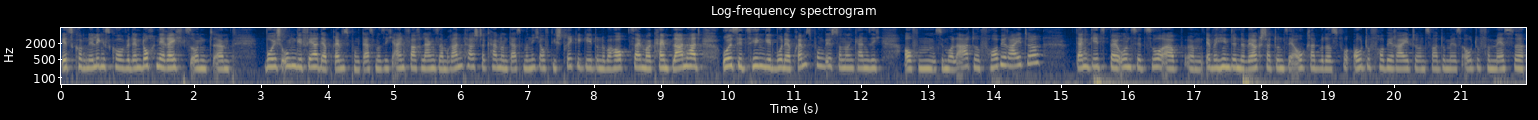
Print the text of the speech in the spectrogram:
jetzt kommt eine Linkskurve, dann doch eine rechts und ähm, wo ist ungefähr der Bremspunkt, dass man sich einfach langsam rantasten kann und dass man nicht auf die Strecke geht und überhaupt, sei mal, keinen Plan hat, wo es jetzt hingeht, wo der Bremspunkt ist, sondern kann sich auf dem Simulator vorbereiten. Dann geht's bei uns jetzt so ab, ähm, eben hinten in der Werkstatt uns ja auch gerade wieder das Auto vorbereite und zwar du mir das Auto vermesse,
